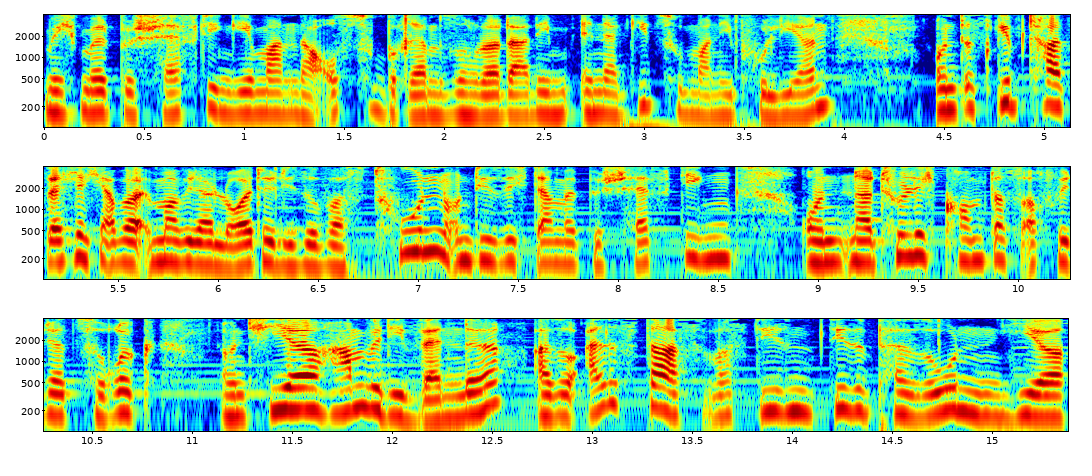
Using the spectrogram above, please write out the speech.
mich mit beschäftigen, jemanden da auszubremsen oder da die Energie zu manipulieren. Und es gibt tatsächlich aber immer wieder Leute, die sowas tun und die sich damit beschäftigen. Und natürlich kommt das auch wieder zurück. Und hier haben wir die Wende. Also alles das, was diesen, diese Personen hier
